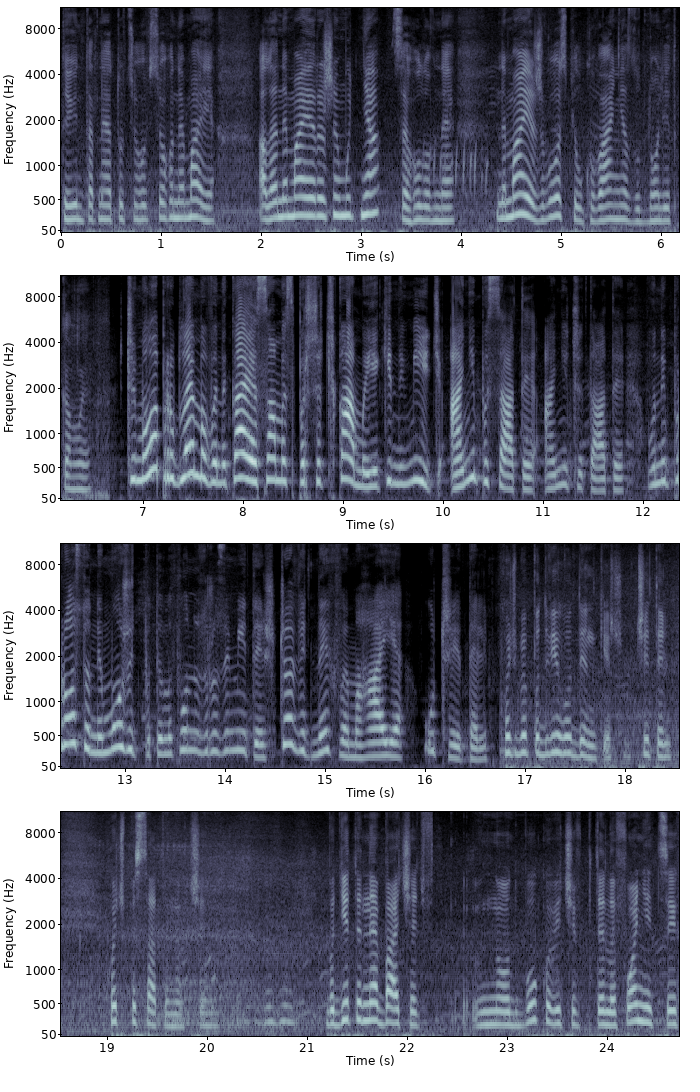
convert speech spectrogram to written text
до, інтернету, цього всього немає. Але немає режиму дня, це головне. Немає живого спілкування з однолітками. Чимала проблема виникає саме з першачками, які не вміють ані писати, ані читати. Вони просто не можуть по телефону зрозуміти, що від них вимагає учитель. Хоч би по дві годинки, щоб вчитель хоч писати навчив. Бо діти не бачать в- ноутбукові чи в телефоні цих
